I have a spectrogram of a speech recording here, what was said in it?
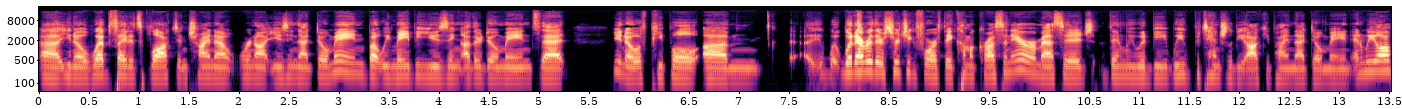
uh, you know website it's blocked in china. We're not using that domain but we may be using other domains that you know if people um, uh, whatever they're searching for if they come across an error message then we would be we potentially be occupying that domain. And we all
